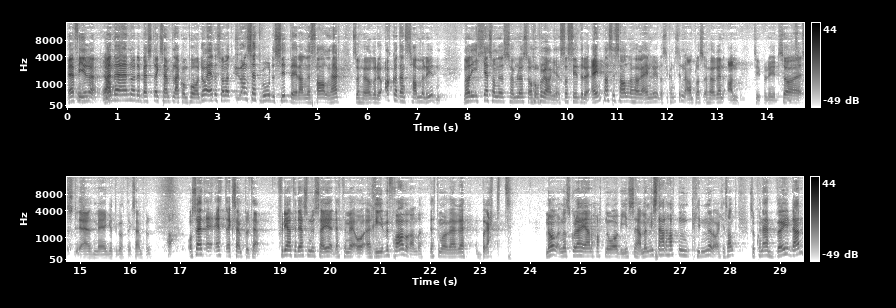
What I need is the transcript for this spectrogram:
Det er fire. Ja. Men det er nå det beste eksempelet jeg kom på. Da er det sånn at Uansett hvor du sitter i denne salen, her, så hører du akkurat den samme lyden. Når det ikke er sånne sømløse overganger, så sitter du én plass i salen og hører én lyd, og så kan du sitte en annen plass og høre en annen type lyd. Så eh, det er et meget godt eksempel. Og så et, et eksempel til. Fordi at det som du sier, dette med å rive fra hverandre, dette må være brekt. Nå, nå skulle jeg gjerne hatt noe å vise her, men hvis jeg hadde hatt en pinne, da, ikke sant? så kunne jeg bøyd den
